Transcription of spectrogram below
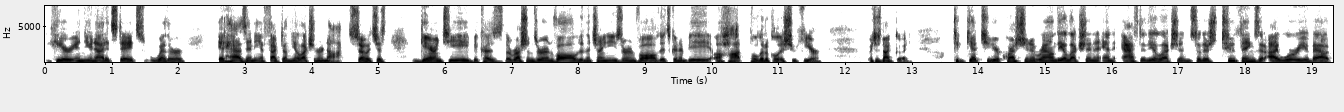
here in the United States, whether it has any effect on the election or not. So it's just guaranteed because the Russians are involved and the Chinese are involved, it's going to be a hot political issue here, which is not good. To get to your question around the election and after the election, so there's two things that I worry about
